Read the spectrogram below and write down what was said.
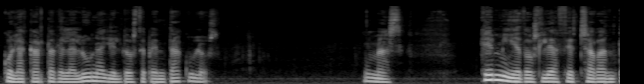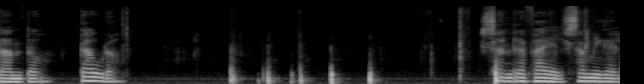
con la carta de la luna y el dos de pentáculos. Y más, ¿qué miedos le acechaban tanto, Tauro? San Rafael, San Miguel.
